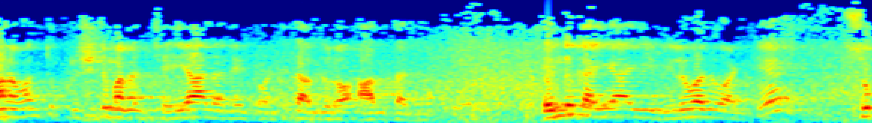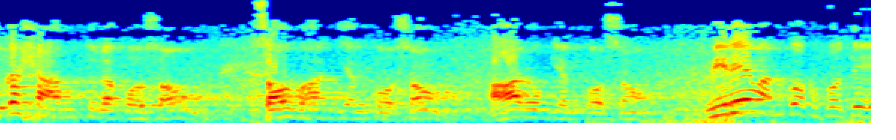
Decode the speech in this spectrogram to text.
మన వంతు కృషి మనం చేయాలనేటువంటిది అందులో ఆంతర్యం ఎందుకయ్యా ఈ విలువలు అంటే సుఖశాంతుల కోసం సౌభాగ్యం కోసం ఆరోగ్యం కోసం మీరేం అనుకోకపోతే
